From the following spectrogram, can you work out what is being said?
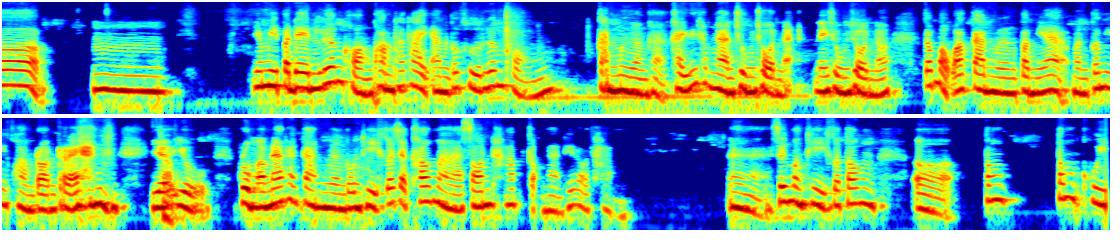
ก็ อืม ยังมีประเด็นเรื่องของความท้าทายอันก็คือเรื่องของการเมืองค่ะ ใครที่ทำงานชุมชนน่ะในชุมชนเนาะต้องบอกว่าการเมืองตอนเนี้ยมันก็มีความร้อนแรง เยอะอยู่ กลุ่มอำนาจทางการเมืองบางทีก็จะเข้ามาซ้อนทับกับงานที่เราทำอ่าซึ่งบางทีก็ต้องเอ่อต้องต้องคุย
